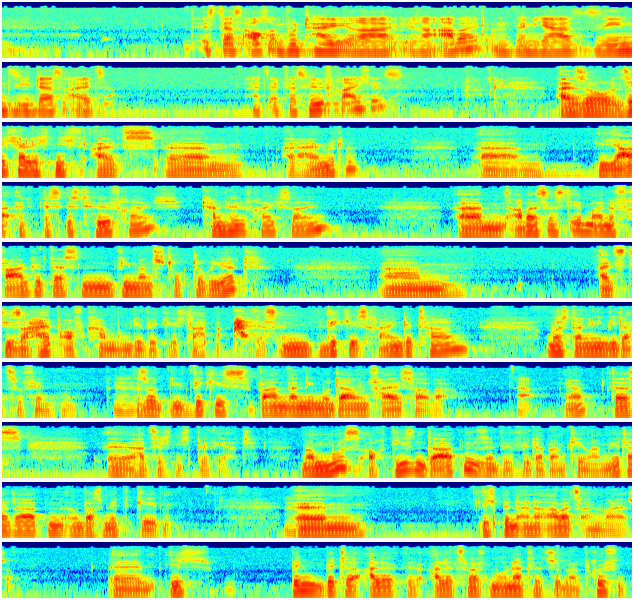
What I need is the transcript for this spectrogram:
Ist das auch irgendwo Teil Ihrer, Ihrer Arbeit? Und wenn ja, sehen Sie das als, als etwas Hilfreiches? Also sicherlich nicht als ähm, Allheilmittel. Ähm, ja, es ist hilfreich, kann hilfreich sein. Ähm, aber es ist eben eine Frage dessen, wie man es strukturiert. Ähm, als dieser Hype aufkam um die Wikis, da hat man alles in Wikis reingetan, um es dann nie wiederzufinden. Mhm. Also die Wikis waren dann die modernen Fileserver. Ja. Ja, das äh, hat sich nicht bewährt. Man muss auch diesen Daten, sind wir wieder beim Thema Metadaten, irgendwas mitgeben. Mhm. Ähm, ich bin eine Arbeitsanweisung. Ähm, ich bin bitte alle, alle zwölf Monate zu überprüfen,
